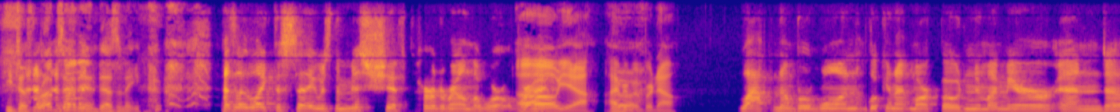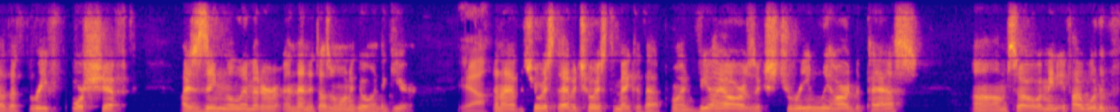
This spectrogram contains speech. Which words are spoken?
He just rubs that in, doesn't he? As I like to say, was the misshift heard around the world. Right? Oh yeah, I Ugh. remember now. lap number one, looking at Mark Bowden in my mirror, and uh, the three four shift, I zing the limiter, and then it doesn't want to go into gear. Yeah, And I have a choice. I have a choice to make at that point. VIR is extremely hard to pass. Um, so I mean, if I would have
